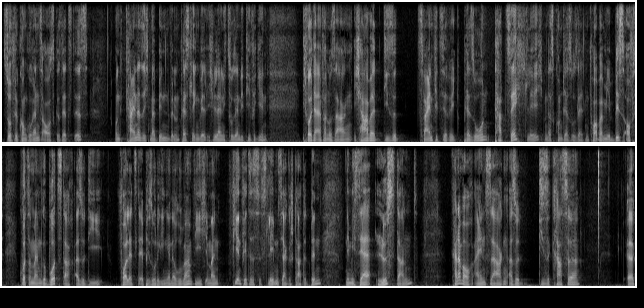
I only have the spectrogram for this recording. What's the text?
so viel Konkurrenz ausgesetzt ist und keiner sich mehr binden will und festlegen will. Ich will ja nicht zu sehr in die Tiefe gehen. Ich wollte einfach nur sagen, ich habe diese 42-jährige Person tatsächlich, und das kommt ja so selten vor bei mir, bis auf kurz an meinem Geburtstag, also die vorletzte Episode ging ja darüber, wie ich in mein 44. Lebensjahr gestartet bin, nämlich sehr lüsternd. Kann aber auch eins sagen, also diese krasse äh,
